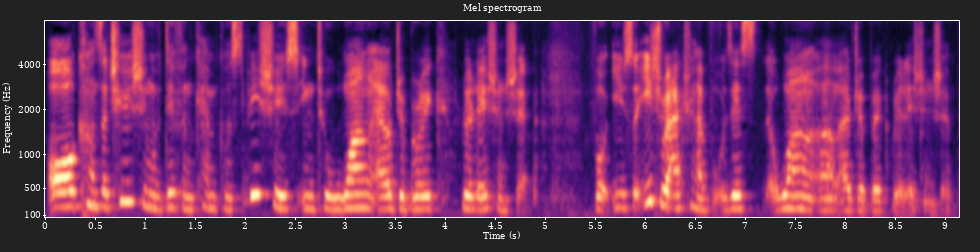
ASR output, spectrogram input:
or concentration of different chemical species into one algebraic relationship. For each, so each reaction have this one um, algebraic relationship.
